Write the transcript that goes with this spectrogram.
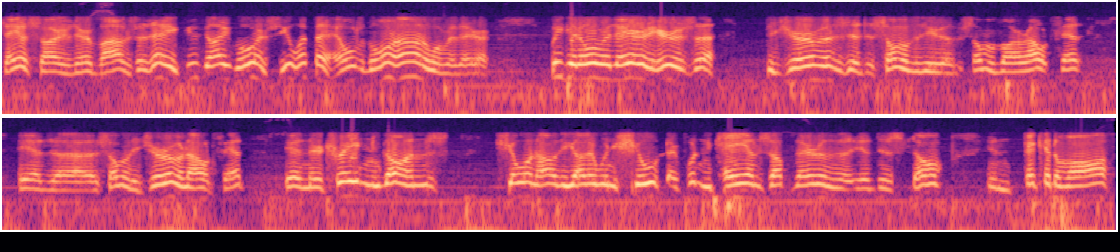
staff sergeant there, Bob, says, "Hey, you guys go and see what the hell's going on over there." We get over there, here's uh, the Germans and some of the some of our outfit and uh, some of the German outfit, and they're trading guns, showing how the other ones shoot. They're putting cans up there in, the, in this dump and picking them off.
